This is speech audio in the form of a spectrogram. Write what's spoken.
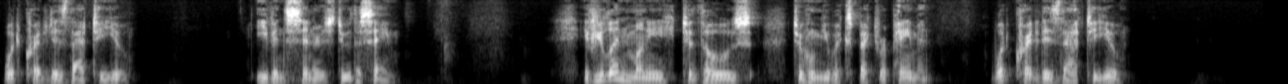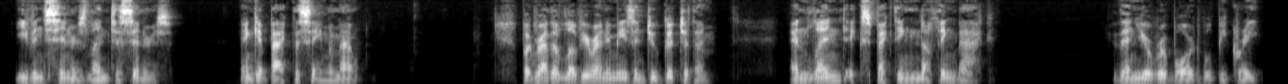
what credit is that to you? Even sinners do the same. If you lend money to those to whom you expect repayment, what credit is that to you? Even sinners lend to sinners and get back the same amount. But rather love your enemies and do good to them, and lend expecting nothing back. Then your reward will be great,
